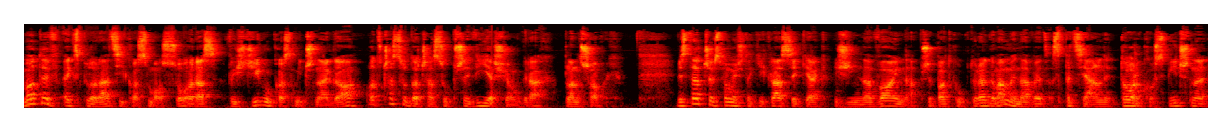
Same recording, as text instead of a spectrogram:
Motyw eksploracji kosmosu oraz wyścigu kosmicznego od czasu do czasu przewija się w grach planszowych. Wystarczy wspomnieć taki klasyk jak Zimna Wojna, w przypadku którego mamy nawet specjalny tor kosmiczny,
